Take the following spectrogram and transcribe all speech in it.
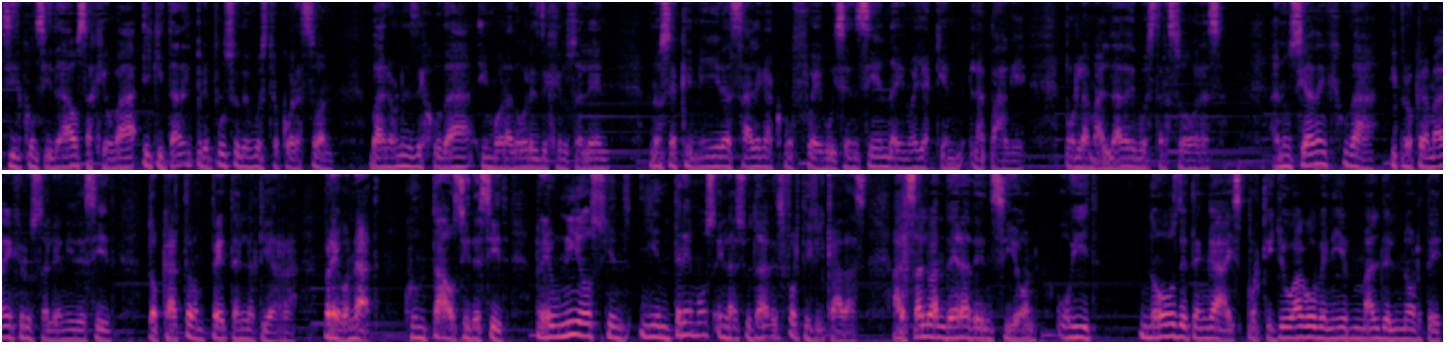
Circuncidaos a Jehová, y quitad el prepucio de vuestro corazón, varones de Judá y moradores de Jerusalén, no sea que mi ira salga como fuego y se encienda y no haya quien la apague por la maldad de vuestras obras. Anunciad en Judá y proclamad en Jerusalén y decid, tocad trompeta en la tierra, pregonad, juntaos y decid, reuníos y, entremos en las ciudades fortificadas, alzad bandera de Sión, huid, no os detengáis, porque yo hago venir mal del norte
